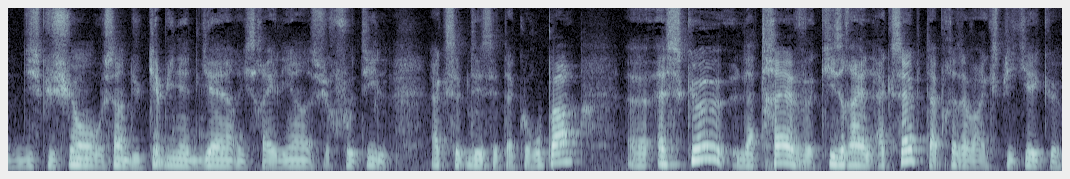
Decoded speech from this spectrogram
discussions au sein du cabinet de guerre israélien sur faut-il accepter cet accord ou pas. Euh, est-ce que la trêve qu'Israël accepte, après avoir expliqué que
